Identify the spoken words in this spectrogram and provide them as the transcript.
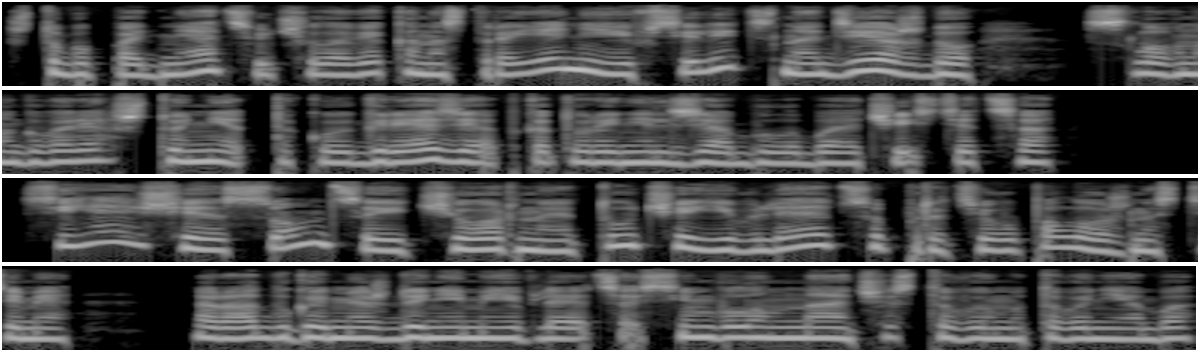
чтобы поднять у человека настроение и вселить надежду, словно говоря, что нет такой грязи, от которой нельзя было бы очиститься. Сияющее солнце и черная туча являются противоположностями. Радуга между ними является символом начисто вымытого неба.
